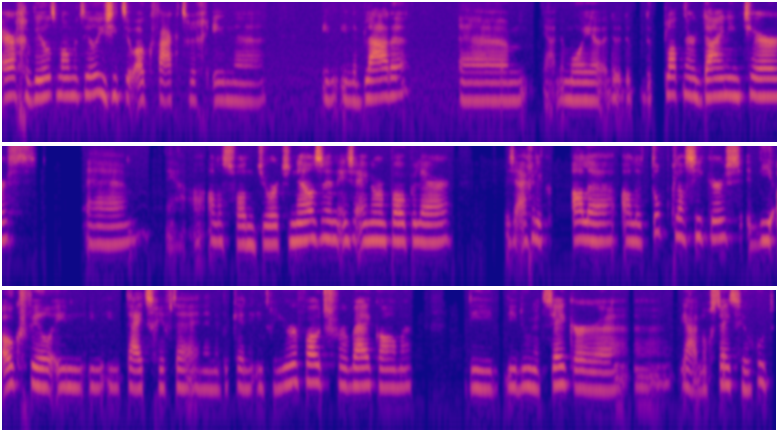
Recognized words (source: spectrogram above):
erg gewild momenteel. Je ziet het ook vaak terug in, uh, in, in de bladen. Um, ja, de mooie, de, de, de Platner dining chairs. Um, ja, alles van George Nelson is enorm populair. Dus eigenlijk alle, alle topklassiekers die ook veel in, in, in tijdschriften en in de bekende interieurfoto's voorbij komen. Die, die doen het zeker uh, uh, ja, nog steeds heel goed.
